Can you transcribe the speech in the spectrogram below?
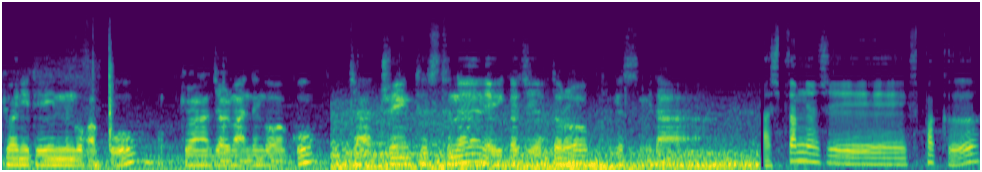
교환이 되어 있는 것 같고 교환한 지 얼마 안 된 것 같고 자 주행 테스트는 여기까지 하도록 하겠습니다. 13년식 스파크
